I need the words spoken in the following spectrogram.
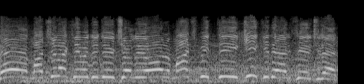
Ve maçın hakemi düdüğü çalıyor. Maç bitti 2-2 değerli seyirciler.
